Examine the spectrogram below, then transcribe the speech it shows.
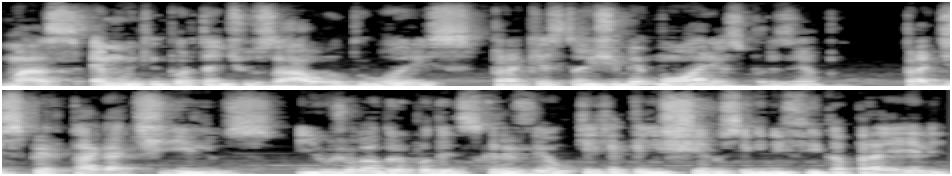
mas é muito importante usar odores para questões de memórias, por exemplo, para despertar gatilhos e o jogador poder descrever o que, que aquele cheiro significa para ele,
